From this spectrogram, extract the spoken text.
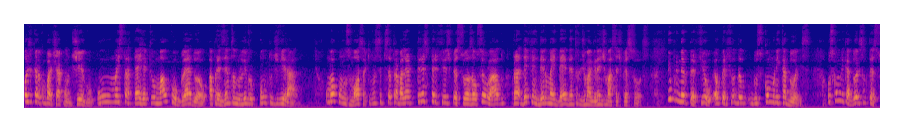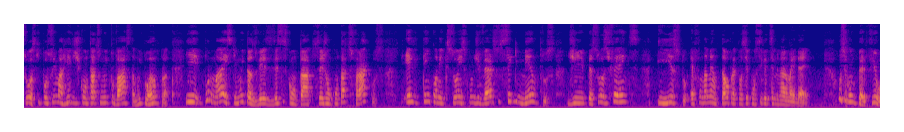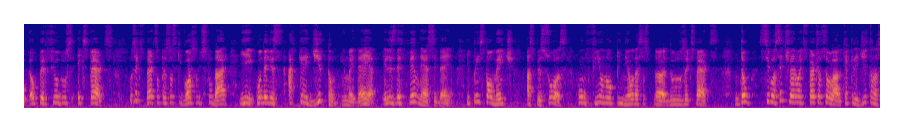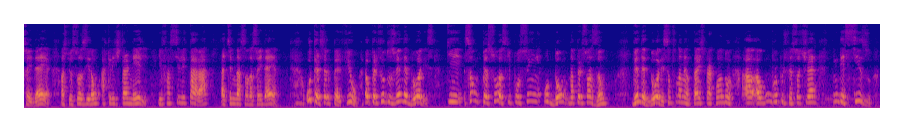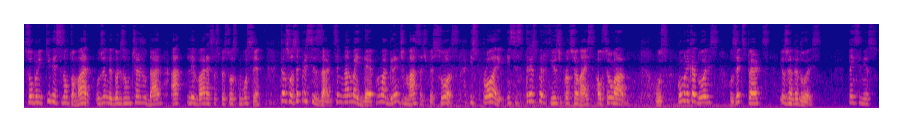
Hoje eu quero compartilhar contigo uma estratégia que o Malcolm Gladwell apresenta no livro Ponto de Virada. O Malcolm nos mostra que você precisa trabalhar três perfis de pessoas ao seu lado para defender uma ideia dentro de uma grande massa de pessoas. E o primeiro perfil é o perfil do, dos comunicadores. Os comunicadores são pessoas que possuem uma rede de contatos muito vasta, muito ampla. E por mais que muitas vezes esses contatos sejam contatos fracos, ele tem conexões com diversos segmentos de pessoas diferentes. E isto é fundamental para que você consiga disseminar uma ideia. O segundo perfil é o perfil dos experts. Os experts são pessoas que gostam de estudar e, quando eles acreditam em uma ideia, eles defendem essa ideia. E, principalmente, as pessoas confiam na opinião dessas, uh, dos experts. Então, se você tiver um expert ao seu lado que acredita na sua ideia, as pessoas irão acreditar nele e facilitará a disseminação da sua ideia. O terceiro perfil é o perfil dos vendedores, que são pessoas que possuem o dom da persuasão. Vendedores são fundamentais para quando algum grupo de pessoas estiver indeciso sobre que decisão tomar, os vendedores vão te ajudar a levar essas pessoas com você. Então, se você precisar disseminar uma ideia para uma grande massa de pessoas, explore esses três perfis de profissionais ao seu lado: os comunicadores, os experts e os vendedores. Pense nisso.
